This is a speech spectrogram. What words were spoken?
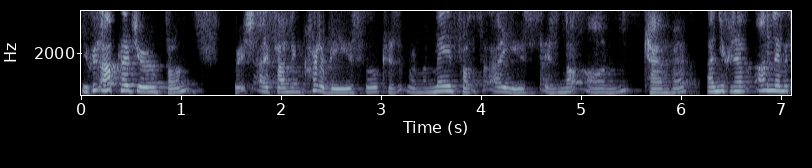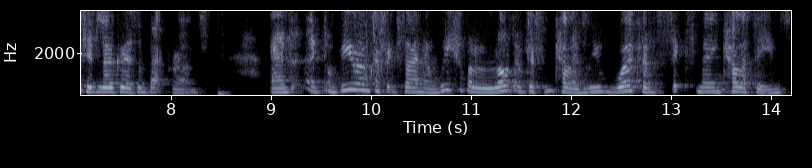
You can upload your own fonts, which I found incredibly useful because one of the main fonts that I use is not on Canva. And you can have unlimited logos and backgrounds. And uh, on Be Your Own Graphic Designer, we have a lot of different colors. We work on six main color themes.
